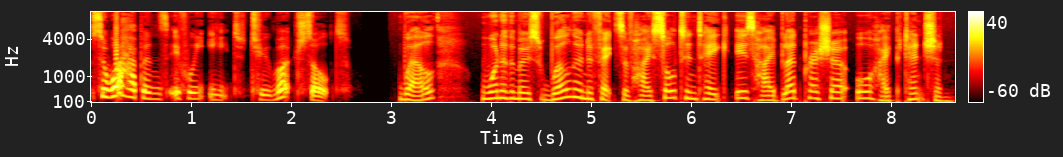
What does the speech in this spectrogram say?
So, what happens if we eat too much salt? Well, one of the most well known effects of high salt intake is high blood pressure or hypertension.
